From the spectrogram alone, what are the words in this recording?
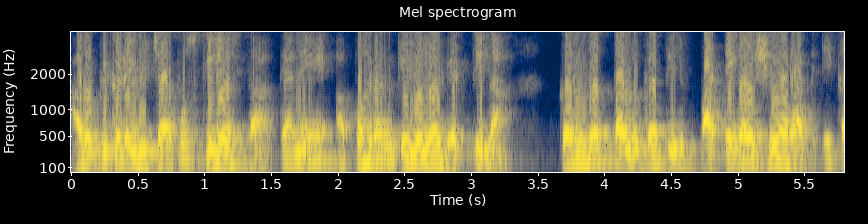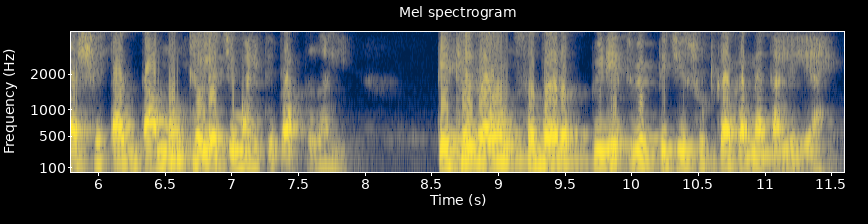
आरोपीकडे विचारपूस केली असता त्याने अपहरण केलेल्या व्यक्तीला कर्जत तालुक्यातील पाटेगाव शिवारात एका शेतात डांबून ठेवल्याची माहिती प्राप्त झाली. तेथे जाऊन सदर पीडित व्यक्तीची सुटका करण्यात आलेली आहे.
